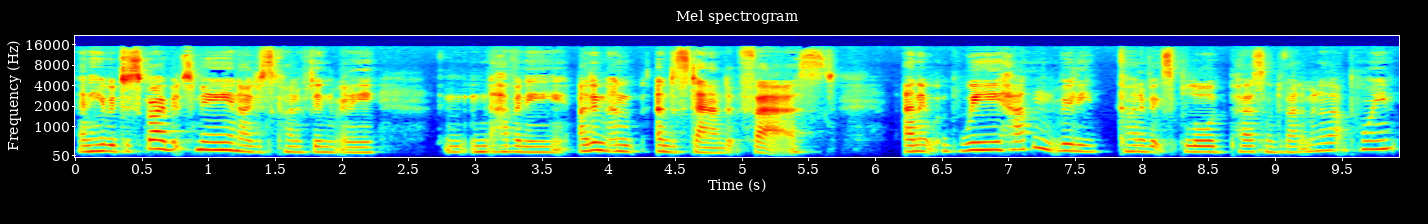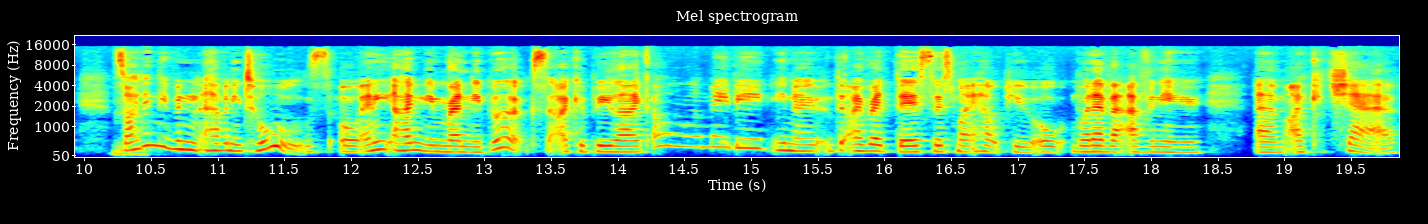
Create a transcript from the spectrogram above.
and he would describe it to me and I just kind of didn't really have any, I didn't un- understand at first. And it, we hadn't really kind of explored personal development at that point. So I mm. didn't even have any tools or any, I hadn't even read any books that I could be like, oh, well, maybe, you know, I read this, this might help you or whatever avenue um, I could share.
